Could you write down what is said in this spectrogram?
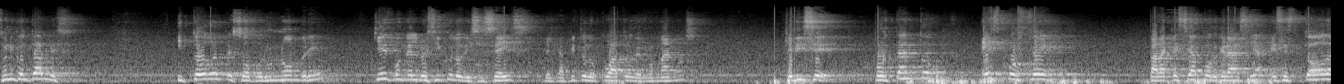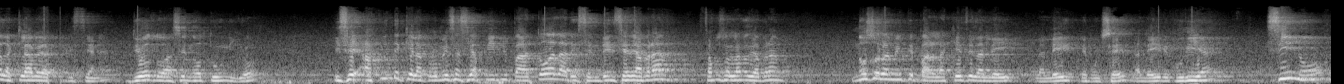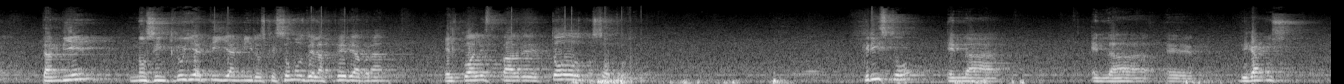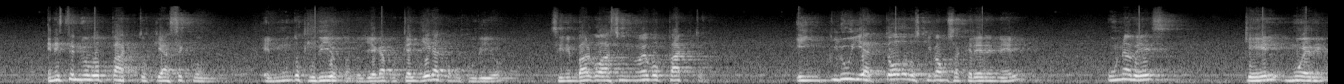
son incontables. Y todo empezó por un hombre ¿Quieres poner el versículo 16 del capítulo 4 de Romanos? Que dice, por tanto, es por fe, para que sea por gracia, esa es toda la clave cristiana, Dios lo hace, no tú ni yo. Dice, a fin de que la promesa sea firme para toda la descendencia de Abraham, estamos hablando de Abraham, no solamente para la que es de la ley, la ley de Moisés, la ley de judía, sino también nos incluye a ti y a mí, los que somos de la fe de Abraham, el cual es Padre de todos nosotros. Cristo en la, en la eh, digamos, en este nuevo pacto que hace con el mundo judío cuando llega, porque Él llega como judío, Sin embargo, hace un nuevo pacto. E incluye a todos los que íbamos a creer en Él. Una vez que Él muere,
